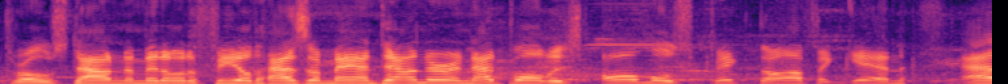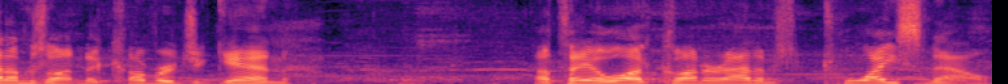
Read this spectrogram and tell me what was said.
Throws down the middle of the field. Has a man down there, and that ball is almost picked off again. Adams on the coverage again. I'll tell you what, Connor Adams twice now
